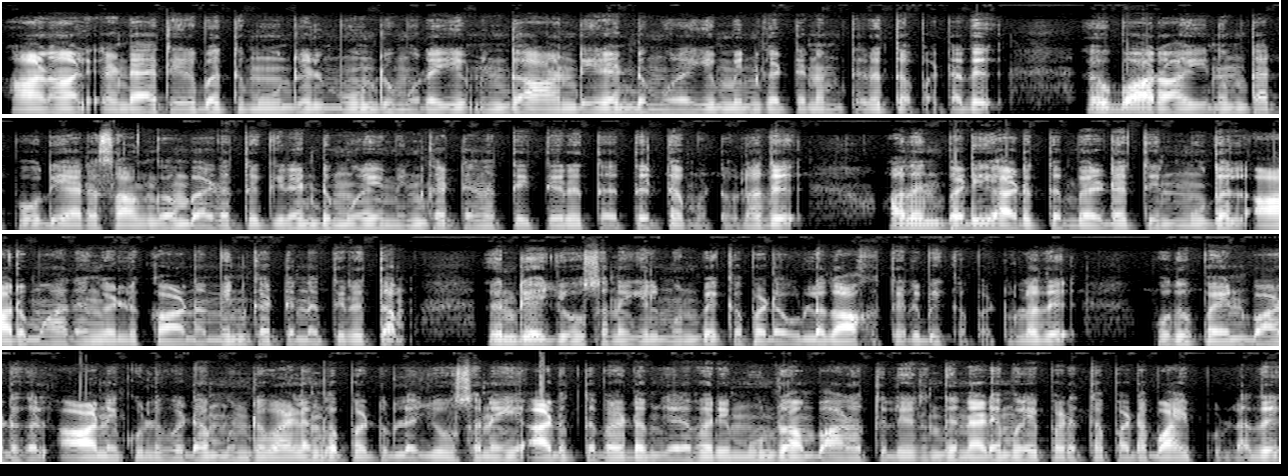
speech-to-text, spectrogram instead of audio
ஆனால் இரண்டாயிரத்தி இருபத்தி மூன்றில் மூன்று முறையும் இந்த ஆண்டு இரண்டு முறையும் மின் கட்டணம் திருத்தப்பட்டது. எவ்வாறாயினும் தற்போதைய அரசாங்கம் வருடத்துக்கு இரண்டு முறை மின் கட்டணத்தை திருத்த திட்டமிட்டுள்ளது. அதன்படி அடுத்த வருடத்தின் முதல் ஆறு மாதங்களுக்கான மின்கட்டண திருத்தம் இன்றைய யோசனையில் முன்வைக்கப்பட உள்ளதாக தெரிவிக்கப்பட்டுள்ளது. பொது பயன்பாடுகள் ஆணைக்குழுவிடம் இன்று வழங்கப்பட்டுள்ள யோசனை அடுத்த வருடம் ஜனவரி மூன்றாம் வாரத்திலிருந்து நடைமுறைப்படுத்தப்பட வாய்ப்புள்ளது.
